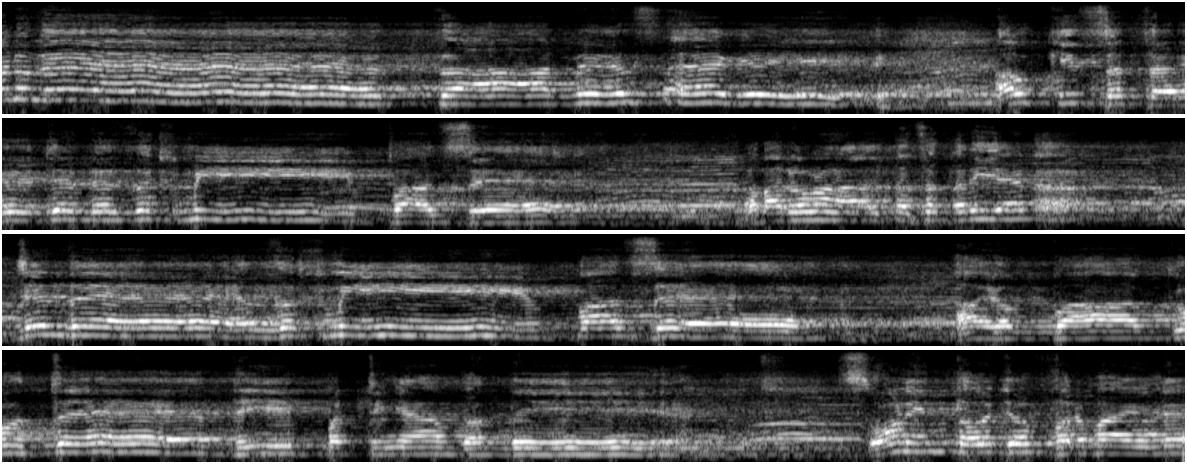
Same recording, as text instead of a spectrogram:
دشمن نے تانے سہ گئی او کی سترے جن زخمی پاسے۔ ہمارا رونا حالتا ستری ہے نا۔ جن دے زخمی پاسے۔ آئے پاکو تے دی پٹیاں بندی۔ سونی تو جو فرمائی نے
